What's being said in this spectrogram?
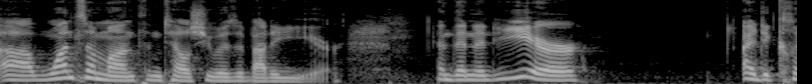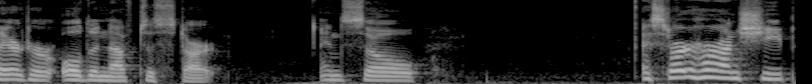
uh, once a month until she was about a year, and then at a year, I declared her old enough to start, and so. I started her on sheep,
